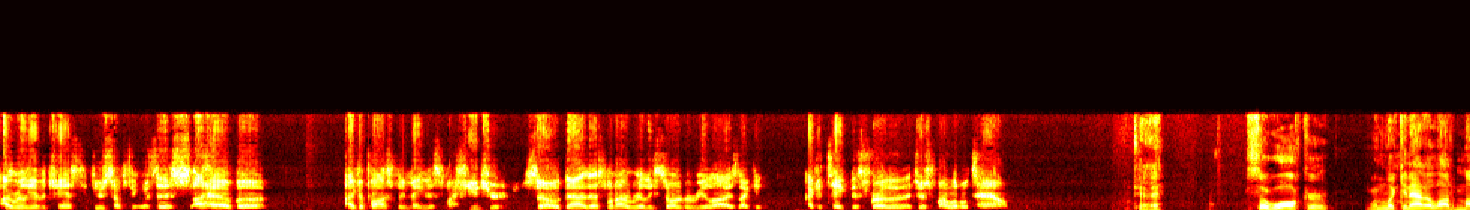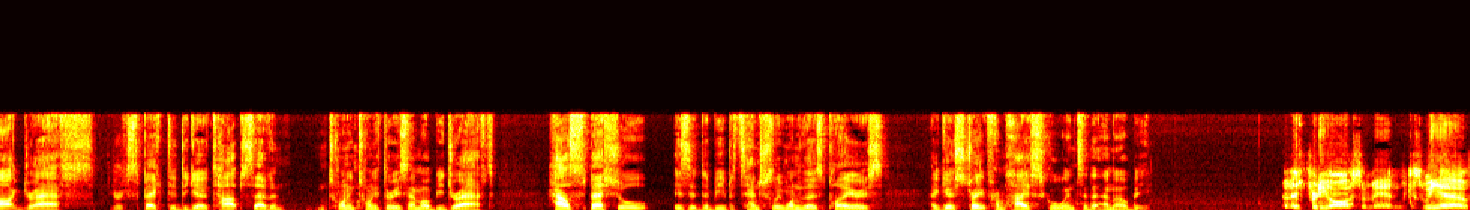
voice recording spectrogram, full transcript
I really have a chance to do something with this. I have a, I could possibly make this my future. So that that's when I really started to realize I could I could take this further than just my little town. Okay. So Walker, when looking at a lot of mock drafts, you're expected to go top seven in 2023's MLB draft. How special is it to be potentially one of those players that goes straight from high school into the MLB? It's pretty awesome, man. Because we have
